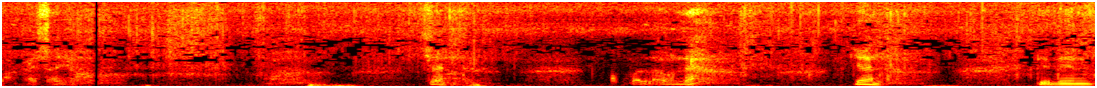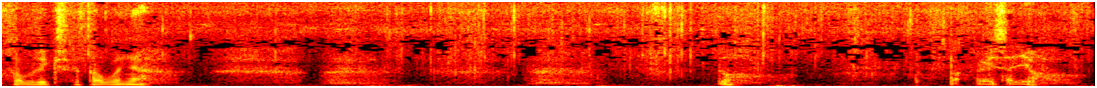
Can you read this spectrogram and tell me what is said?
Pakay sa'yo. Yan. Kumalaw na. Yan. Hindi din kabalik sa katawan niya. Ito. Pakay sa'yo. Huh.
